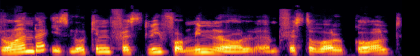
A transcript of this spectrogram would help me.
Rwanda is looking firstly for mineral, um, first of all, gold,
